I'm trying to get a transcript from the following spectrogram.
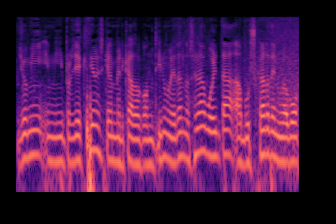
Yo mi, mi proyección es que el mercado continúe dándose la vuelta a buscar de nuevo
